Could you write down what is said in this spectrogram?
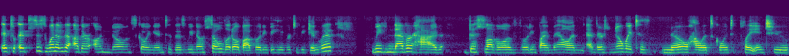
it's it's just one of the other unknowns going into this. We know so little about voting behavior to begin with. We've never had this level of voting by mail and, and there's no way to know how it's going to play into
